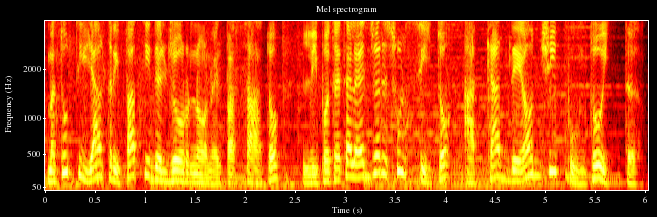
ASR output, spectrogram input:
ma tutti gli altri fatti del giorno nel passato li potete leggere sul sito accaddeoggi.it.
